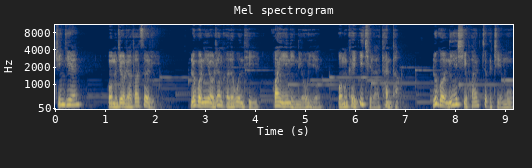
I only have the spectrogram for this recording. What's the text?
今天我们就聊到这里。如果你有任何的问题，欢迎你留言，我们可以一起来探讨。如果你也喜欢这个节目，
